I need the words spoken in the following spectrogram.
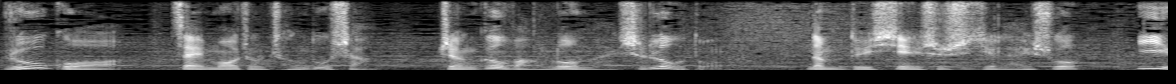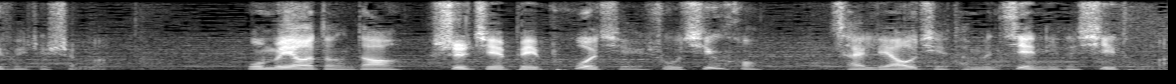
如果在某种程度上，整个网络满是漏洞。那么，对现实世界来说意味着什么？我们要等到世界被破解入侵后，才了解他们建立的系统吗？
